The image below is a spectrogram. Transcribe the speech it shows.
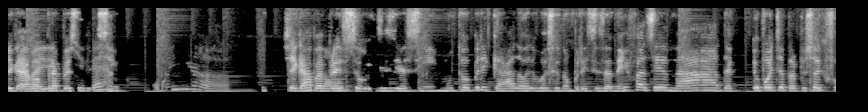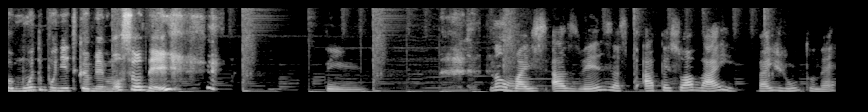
Chegava Mas pra pessoa que assim, Chegava pra Nossa. pessoa e dizia assim: Muito obrigada, olha, você não precisa nem fazer nada. Eu vou dizer pra pessoa que foi muito bonito, que eu me emocionei. sim. Não, mas às vezes a pessoa vai, vai junto, né?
